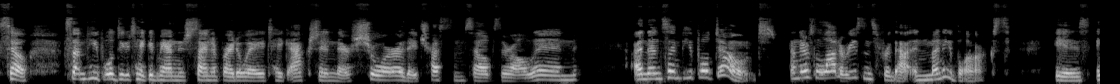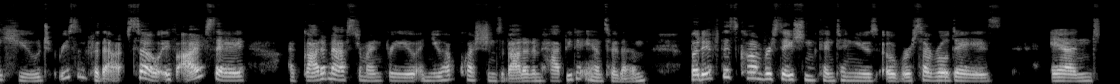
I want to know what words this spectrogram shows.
So some people do take advantage, sign up right away, take action. They're sure, they trust themselves, they're all in. And then some people don't. And there's a lot of reasons for that. And money blocks is a huge reason for that. So if I say, I've got a mastermind for you and you have questions about it, I'm happy to answer them. But if this conversation continues over several days and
